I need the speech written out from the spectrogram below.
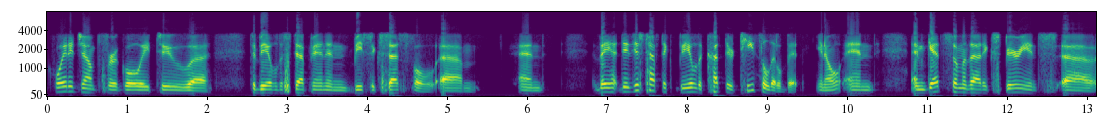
quite a jump for a goalie to uh, to be able to step in and be successful. Um, and they they just have to be able to cut their teeth a little bit, you know, and and get some of that experience. Uh,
